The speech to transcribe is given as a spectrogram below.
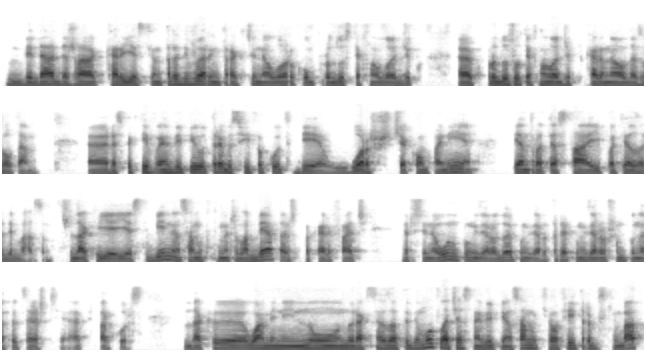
vedea deja care este într-adevăr interacțiunea lor cu un produs tehnologic, cu produsul tehnologic pe care noi îl dezvoltăm. Respectiv, MVP-ul trebuie să fie făcut de orice companie pentru a testa ipoteza de bază. Și dacă este bine, înseamnă că tu mergi la beta și după care faci versiunea 1.0, 2.0, 3.0 și îmbunătățești pe parcurs. Dacă oamenii nu, nu reacționează atât de mult la acest MVP, înseamnă că el fie trebuie schimbat,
